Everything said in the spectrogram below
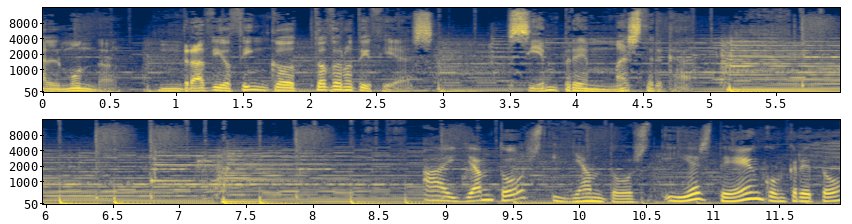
al mundo. Radio 5 Todo Noticias. Siempre más cerca. Hay llantos y llantos, y este en concreto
